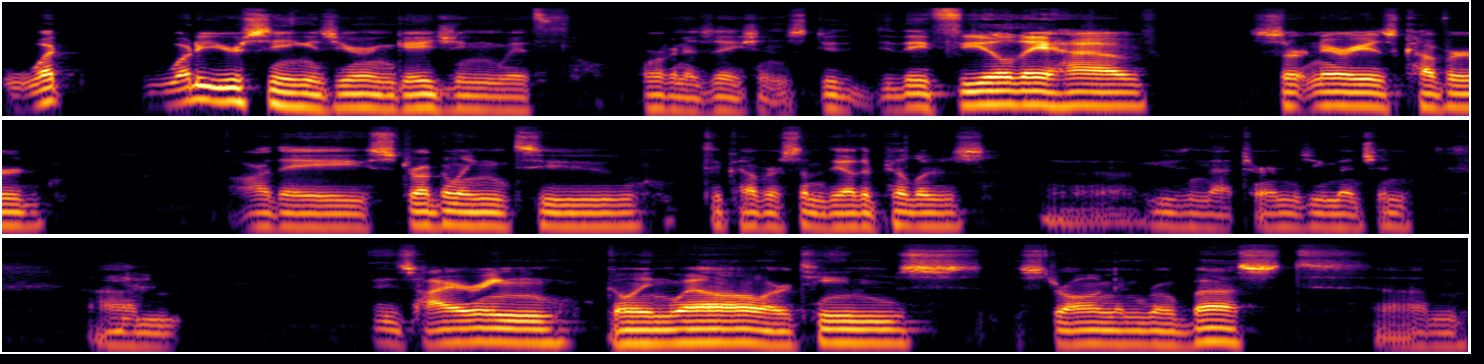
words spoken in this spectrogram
What what are you seeing as you're engaging with organizations? Do, do they feel they have certain areas covered? Are they struggling to to cover some of the other pillars? Uh, using that term as you mentioned, um, yeah. is hiring going well? Are teams strong and robust? Um,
